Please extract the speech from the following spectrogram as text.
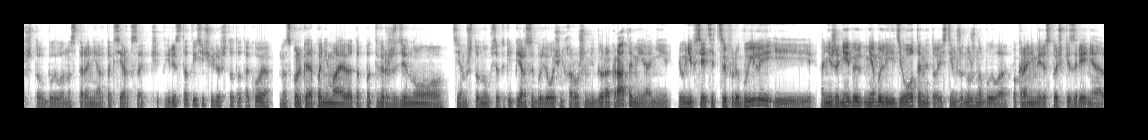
что было на стороне Артаксеркса 400 тысяч или что-то такое. Насколько я понимаю, это подтверждено тем, что, ну, все-таки персы были очень хорошими бюрократами, и они, и у них все эти цифры были, и они же не, были, не были идиотами, то есть им же нужно было, по крайней мере, с точки зрения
